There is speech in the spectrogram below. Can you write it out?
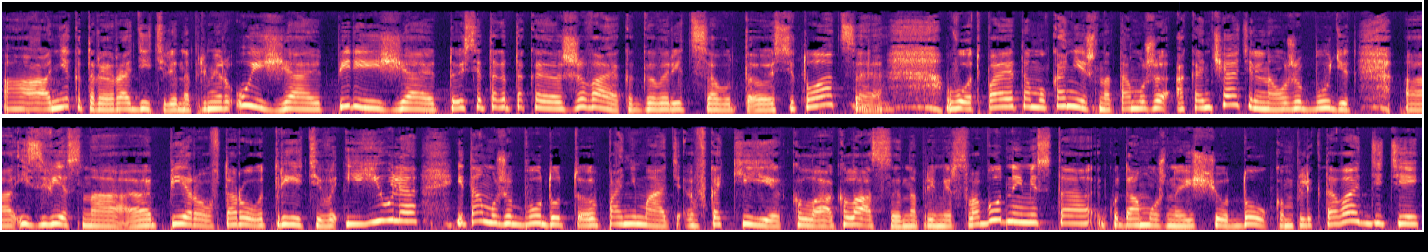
а, некоторые родители, например, уезжают, переезжают. То есть это такая живая, как говорится, вот э, ситуация. Mm-hmm. Вот, поэтому, конечно, там уже окончательно уже будет а, известно 1, 2, 3 июля, и там уже будут э, понимать, в какие классы, например, свободные места, куда можно еще доукомплектовать детей.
